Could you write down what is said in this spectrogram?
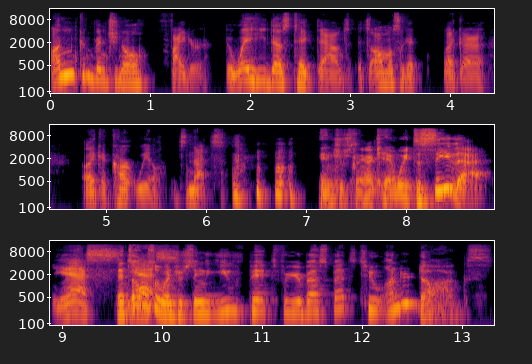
unconventional fighter. The way he does takedowns, it's almost like a like a like a cartwheel. It's nuts. interesting. I can't wait to see that. Yes. It's yes. also interesting that you've picked for your best bets two underdogs.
